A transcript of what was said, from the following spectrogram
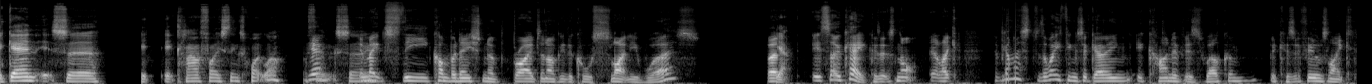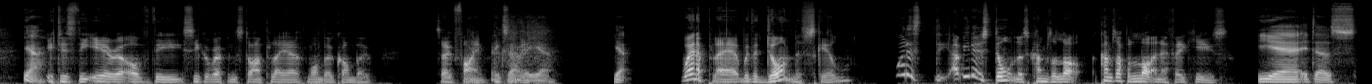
again, it's uh, it, it clarifies things quite well. I Yeah. So, It makes the combination of bribes and argue the call slightly worse. But Yeah. it's okay because it's not like, to be honest, the way things are going, it kind of is welcome because it feels like yeah, it is the era of the secret weapon star player wombo combo. So fine. exactly. Yeah. Yeah. When a player with a Dauntless skill, what is, have you noticed Dauntless comes, a lot, comes up a lot in FAQs? Yeah, it does.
